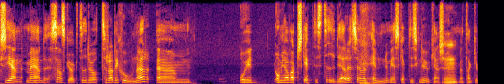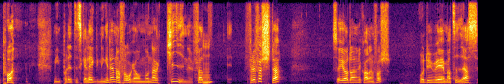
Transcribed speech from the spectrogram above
Tillbaks igen med svenska högtider och traditioner. Ehm, och i, om jag har varit skeptisk tidigare så är jag väl ännu mer skeptisk nu kanske. Mm. Med tanke på min politiska läggning i denna fråga om monarkin. För att Mm. för det första så är jag Daniel Karlenfors. Och du är Mattias,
